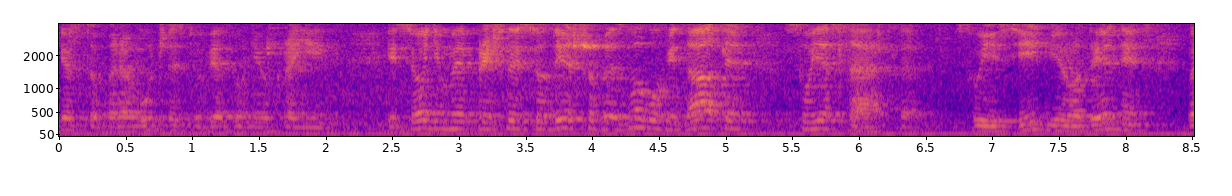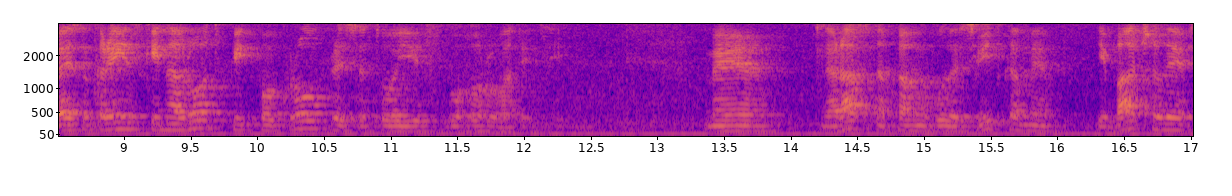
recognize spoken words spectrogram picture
тих, хто бере участь у визволенні України. І сьогодні ми прийшли сюди, щоб знову віддати своє серце, свої сім'ї, родини, весь український народ під покров Пресвятої Богородиці. Ми не раз, напевно, були свідками і бачили,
